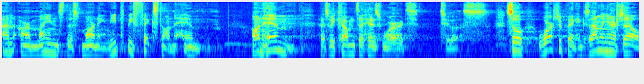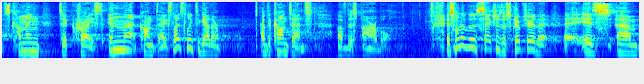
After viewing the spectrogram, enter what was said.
and our minds this morning need to be fixed on Him, on Him as we come to His word to us. So, worshipping, examining ourselves, coming to Christ. In that context, let's look together at the content of this parable. It's one of those sections of Scripture that is um,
